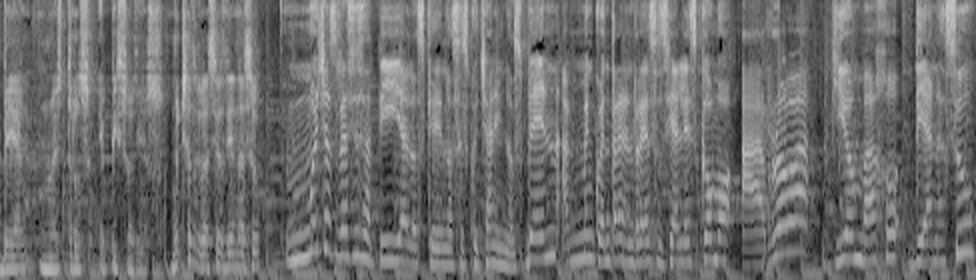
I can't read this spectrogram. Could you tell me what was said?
vean nuestros episodios. Muchas gracias, Diana Su. Muchas gracias a ti y a los que nos escuchan y nos ven. A mí me encuentran en redes sociales como arroba guion bajo Diana Su.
